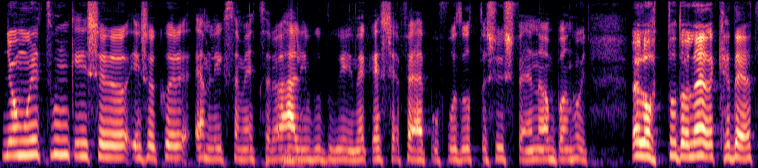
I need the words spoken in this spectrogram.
nyomultunk, és, és akkor emlékszem egyszer a Hollywoodú énekese felpofozott a süsfeln abban, hogy eladtad a lelkedet,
